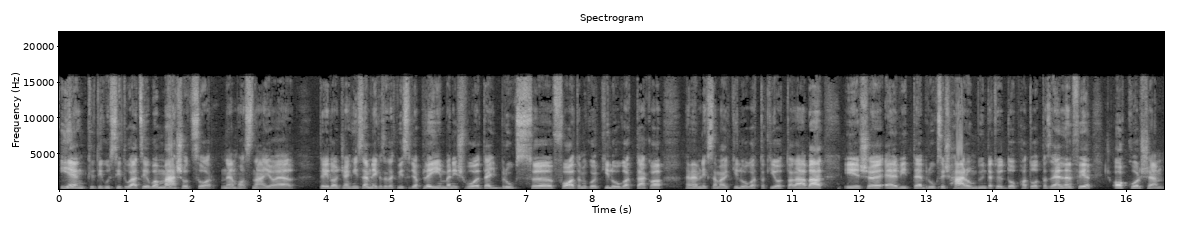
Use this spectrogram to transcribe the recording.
ilyen kritikus szituációban másodszor nem használja el. Taylor Jenkins. Emlékezetek vissza, hogy a play is volt egy Brooks falt, amikor kilógatták a, nem emlékszem már, hogy kilógatta ki ott a lábát, és elvitte Brooks, és három büntetőt dobhatott az ellenfél, és akkor sem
